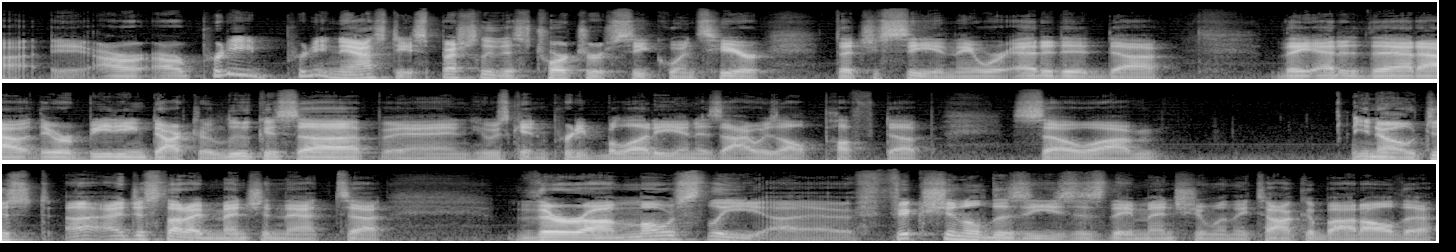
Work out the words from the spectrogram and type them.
Uh, are are pretty pretty nasty, especially this torture sequence here that you see, and they were edited. Uh, they edited that out. They were beating Dr. Lucas up, and he was getting pretty bloody, and his eye was all puffed up. So, um, you know, just I I just thought I'd mention that. Uh, they're uh, mostly uh, fictional diseases they mention when they talk about all the,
